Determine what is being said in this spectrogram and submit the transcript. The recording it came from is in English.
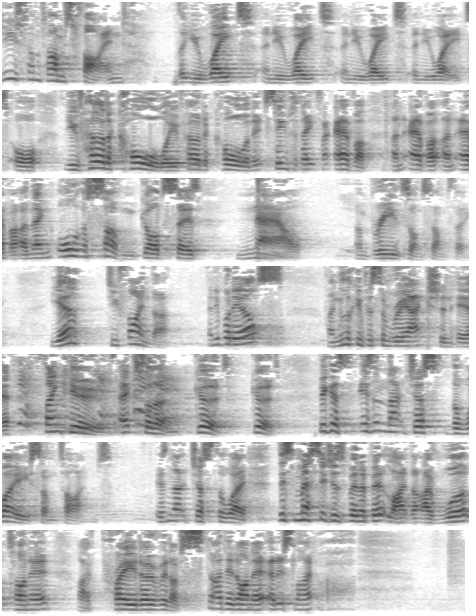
Do you sometimes find that you wait and you wait and you wait and you wait, or you've heard a call or you've heard a call and it seems to take forever and ever and ever, and then all of a sudden God says, now, and breathes on something? Yeah? Do you find that? Anybody else? I'm looking for some reaction here. Yes. Thank you. Yes. Excellent. Good. Good. Because isn't that just the way sometimes? Isn't that just the way? This message has been a bit like that. I've worked on it, I've prayed over it, I've studied on it, and it's like, oh,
